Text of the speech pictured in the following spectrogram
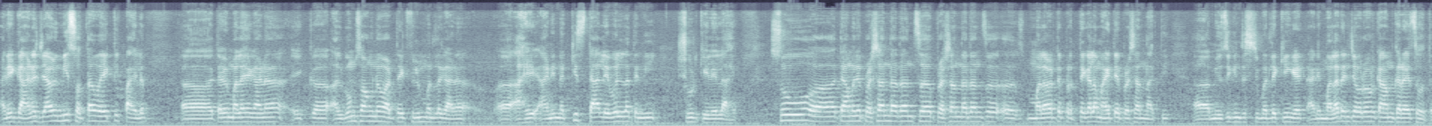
आणि गाणं ज्यावेळी मी स्वतः वैयक्तिक पाहिलं त्यावेळी मला हे गाणं एक अल्बम सॉन्ग न वाटतं एक फिल्ममधलं गाणं आहे. आणि नक्कीच त्या लेवलला त्यांनी शूट केलेलं आहे. सो त्यामध्ये प्रशांतदादांचं प्रशांतदादांचं मला वाटतं प्रत्येकाला माहिती आहे प्रशांत नागती. म्युझिक इंडस्ट्रीमधले किंग आहेत. आणि मला त्यांच्याबरोबर काम करायचं होतं.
